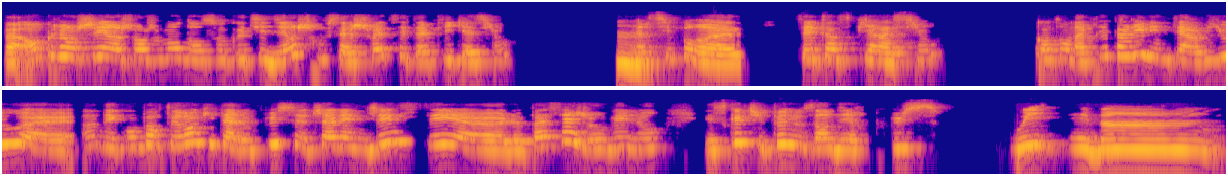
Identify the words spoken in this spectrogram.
bah, enclencher un changement dans son quotidien. Je trouve ça chouette, cette application. Mmh. Merci pour euh, cette inspiration. Quand on a préparé l'interview, euh, un des comportements qui t'a le plus challengé, c'est le passage au vélo. Est-ce que tu peux nous en dire plus? Oui, eh ben,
